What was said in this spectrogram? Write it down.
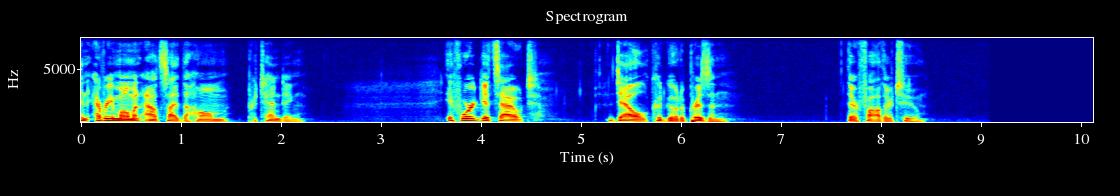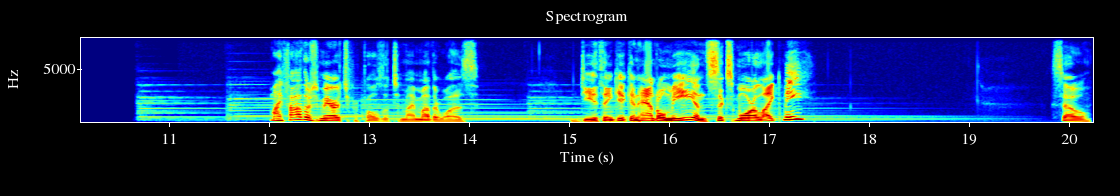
And every moment outside the home, pretending. If word gets out, Dell could go to prison. Their father, too. My father's marriage proposal to my mother was Do you think you can handle me and six more like me? So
